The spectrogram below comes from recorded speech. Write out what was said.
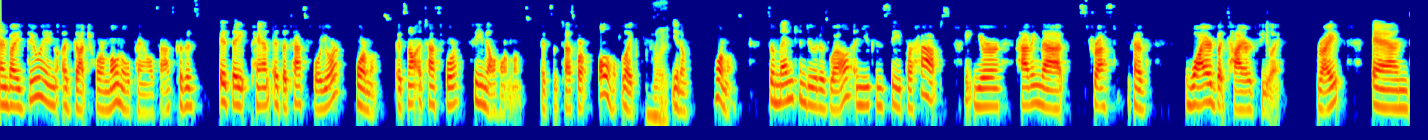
And by doing a Dutch hormonal panel test, because it's it's a pan it's a test for your hormones. It's not a test for female hormones. It's a test for all like right. you know hormones. So men can do it as well. And you can see perhaps you're having that stressed, kind of wired but tired feeling, right? And,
